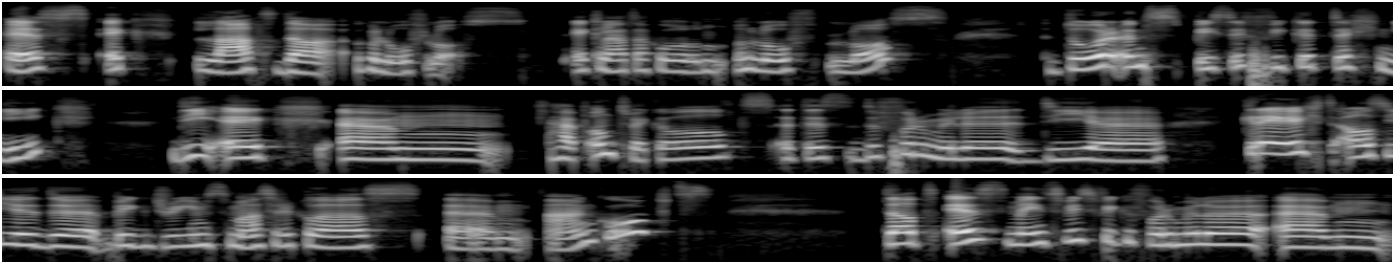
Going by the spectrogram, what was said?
is ik laat dat geloof los. Ik laat dat gewoon geloof los door een specifieke techniek die ik um, heb ontwikkeld. Het is de formule die je krijgt als je de Big Dreams Masterclass um, aankoopt. Dat is mijn specifieke formule. Um,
